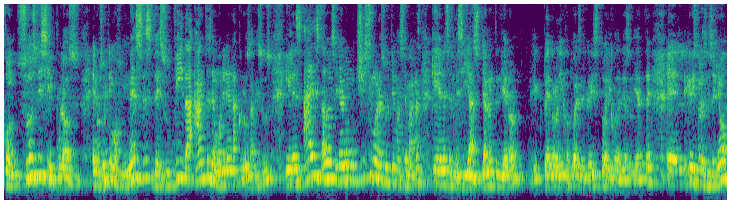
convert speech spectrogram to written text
con sus discípulos en los últimos meses de su vida antes de morir en la cruz a Jesús. Y les ha estado enseñando muchísimo en las últimas semanas que Él es el Mesías, ya lo entendieron, Pedro dijo, tú eres el Cristo, el Hijo del Dios viviente. El Cristo les enseñó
